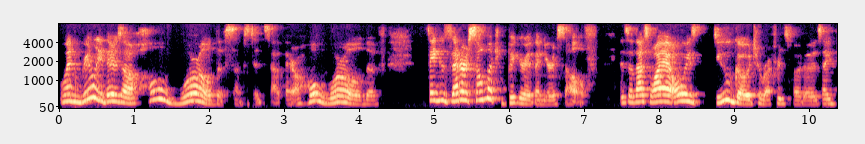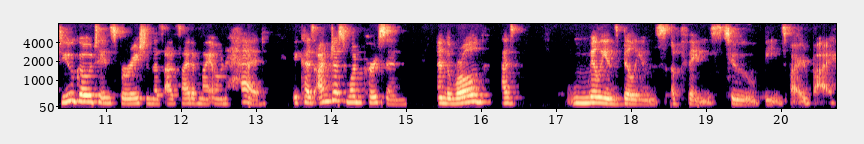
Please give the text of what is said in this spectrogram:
When really there's a whole world of substance out there, a whole world of things that are so much bigger than yourself. And so that's why I always do go to reference photos. I do go to inspiration that's outside of my own head because I'm just one person and the world has millions, billions of things to be inspired by.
